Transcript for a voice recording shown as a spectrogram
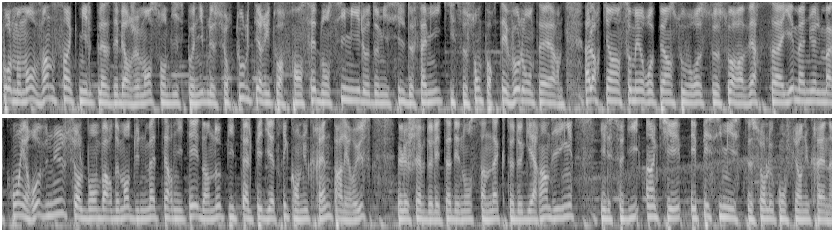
Pour le moment, 25 000 places d'hébergement sont disponibles sur tout le territoire français, dont 6 000 au domicile de familles qui se sont portées volontaires. Alors qu'un sommet européen s'ouvre ce soir à Versailles, Emmanuel Macron est revenu sur le bombardement d'une maternité et d'un hôpital pédiatrique en Ukraine par les Russes. Le chef de l'État dénonce un acte de guerre indigne il se dit inquiet et pessimiste sur le conflit en Ukraine.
